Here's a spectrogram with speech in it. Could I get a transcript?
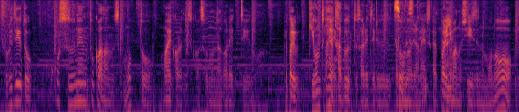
それでいうとここ数年とかなんですか？もっと前からですか？その流れっていうのは。やっぱり基本的にはタブーとされてるものじゃないですか、はい、やっぱり今のシーズンのものを、はい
